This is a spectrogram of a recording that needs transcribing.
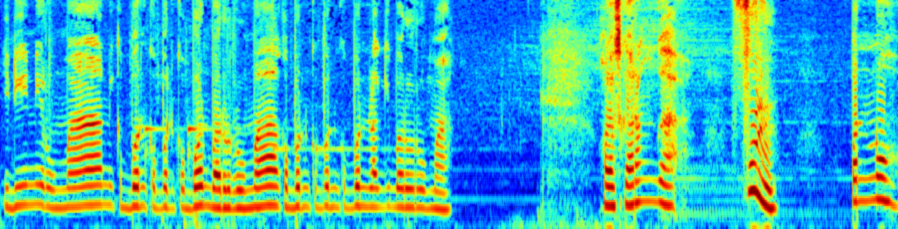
Jadi ini rumah, ini kebun kebun kebun baru rumah, kebun kebun kebun lagi baru rumah. Kalau sekarang enggak full penuh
